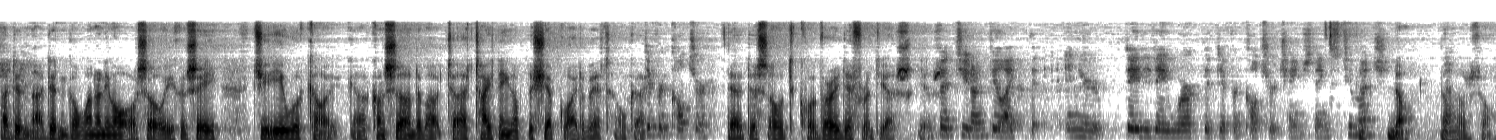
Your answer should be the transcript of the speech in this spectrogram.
That didn't, that didn't go on anymore. So you can see GE were uh, concerned about uh, tightening up the ship quite a bit, okay? Different culture. They're just oh, very different, yes, yes. But you don't feel like the, in your day-to-day -day work the different culture changed things too much? No, no, no, not at all.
